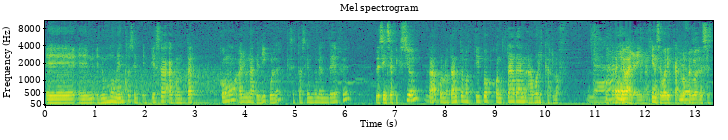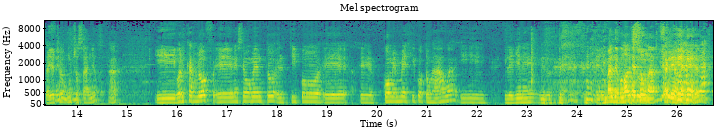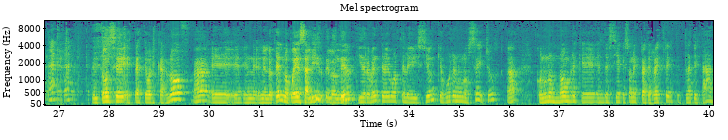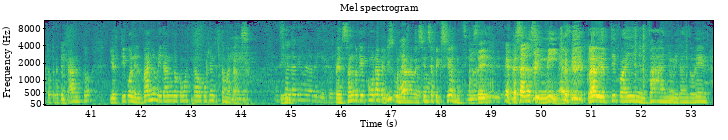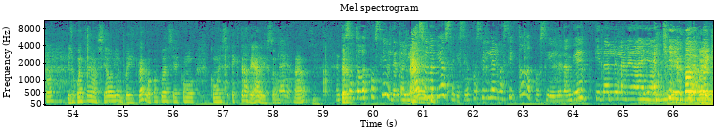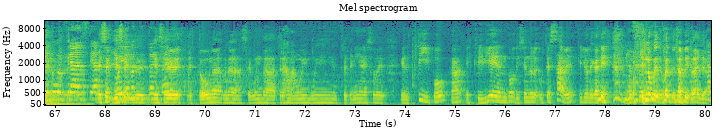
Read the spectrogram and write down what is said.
eh, en, en un momento se empieza a contar cómo hay una película que se está haciendo en el DF de ciencia ficción, ¿ah? por lo tanto los tipos contratan a Boris Karloff Ya. para que vaya. Imagínense Boris Karloff en el 68, muchos años. ¿ah? Y Boris Karloff, eh, en ese momento, el tipo eh, eh, come en México, toma agua y, y le viene el, mal de Montezuma. Exactamente. Entonces está este Boris Karloff ¿ah? Eh, en, en el hotel, no puede salir del hotel y de repente ve por televisión que ocurren unos hechos ¿ah? con unos nombres que él decía que son extraterrestres, trate tanto, trate tanto, y el tipo en el baño mirando cómo está ocurriendo esta matanza, Siento que es una película. pensando que es como una película supuesto, de ciencia ficción. Sí, empezaron sin mí. Así. Claro, y el tipo ahí en el baño mirando esto, y lo cuenta demasiado bien, pues claro, como tú decías, es como, como es extra real eso. Claro. ¿ah? Entonces Pero- todo es posible. En realidad, si uno piensa que si es posible algo así, todo es posible. También quitarle la medalla al que llegó después que tuvo en Francia. Ese, y ese, y ese claro. es toda una, una segunda trama muy, muy entretenida, eso de el tipo ¿ah? escribiendo, diciéndole, usted sabe que yo le gané, ¿por qué no me devuelve la medalla?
